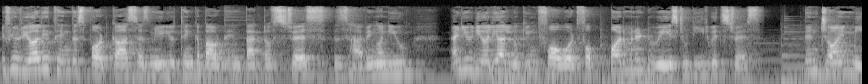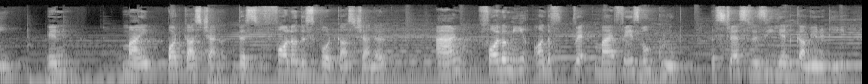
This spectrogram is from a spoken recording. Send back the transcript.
if you really think this podcast has made you think about the impact of stress is having on you, and you really are looking forward for permanent ways to deal with stress, then join me in my podcast channel. This follow this podcast channel and follow me on the my Facebook group, the Stress Resilient Community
